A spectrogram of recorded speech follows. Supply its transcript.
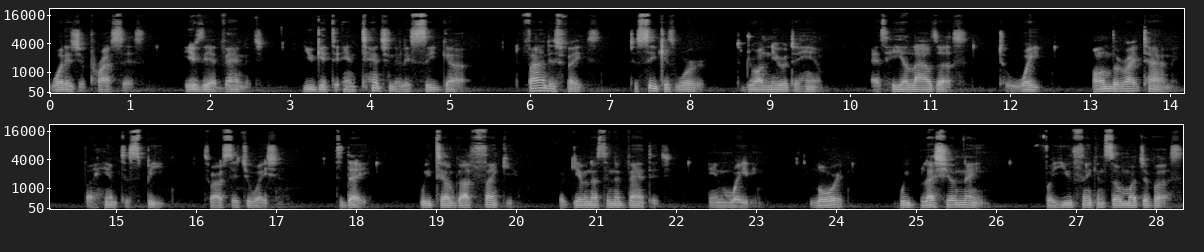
what is your process? Here's the advantage you get to intentionally seek God, to find His face, to seek His word, to draw nearer to Him as He allows us to wait on the right timing for Him to speak to our situation. Today, we tell God thank you for giving us an advantage in waiting. Lord, we bless your name for you thinking so much of us,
